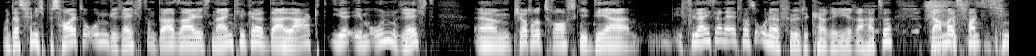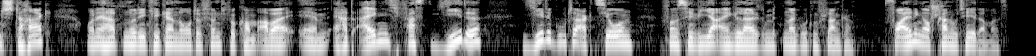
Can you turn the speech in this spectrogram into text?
Und das finde ich bis heute ungerecht und da sage ich, nein Kicker, da lagt ihr im Unrecht. Ähm, Piotr Trochowski, der vielleicht eine etwas unerfüllte Karriere hatte. Damals fand ich ihn stark und er hat nur die Kickernote 5 bekommen. Aber ähm, er hat eigentlich fast jede jede gute Aktion von Sevilla eingeleitet mit einer guten Flanke. Vor allen Dingen auf Kanute damals.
